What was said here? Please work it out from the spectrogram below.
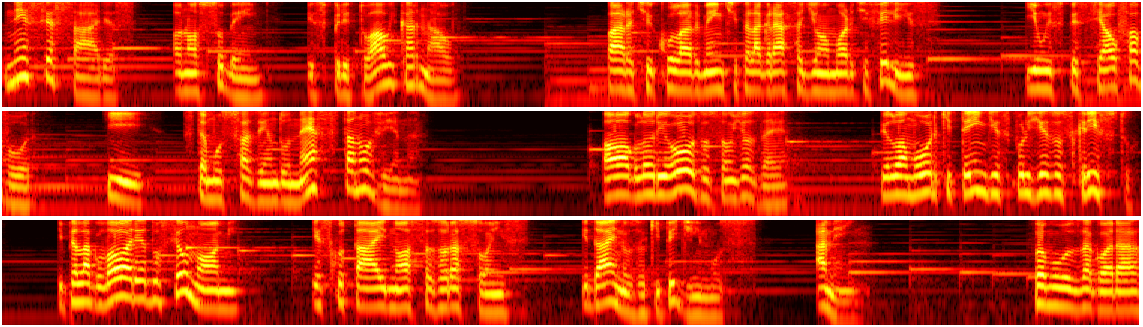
necessárias ao nosso bem espiritual e carnal, particularmente pela graça de uma morte feliz e um especial favor que estamos fazendo nesta novena. Ó glorioso São José, pelo amor que tendes por Jesus Cristo e pela glória do seu nome, escutai nossas orações e dai-nos o que pedimos. Amém. Vamos agora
